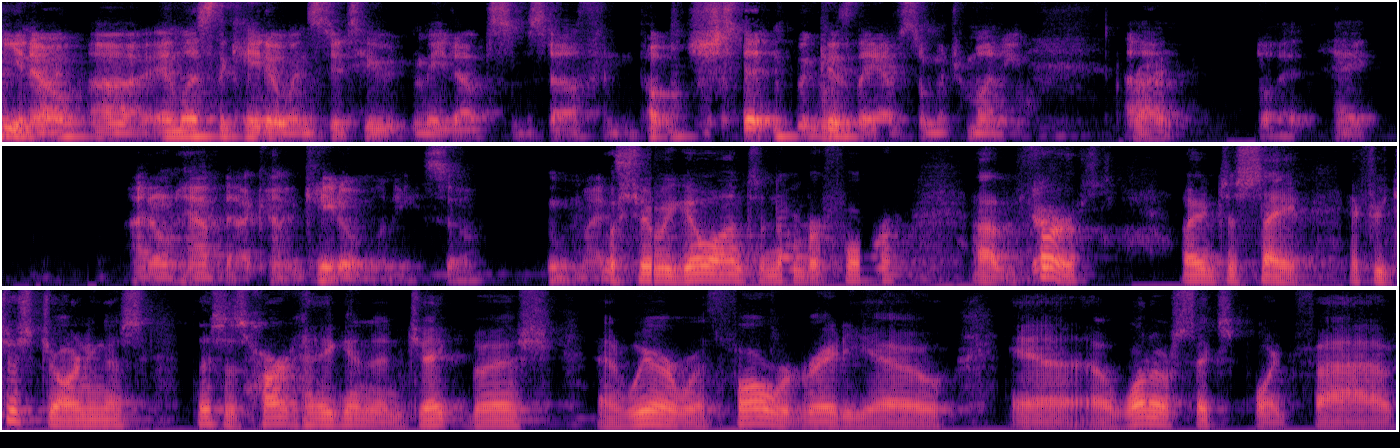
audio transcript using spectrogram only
you know uh, unless the cato institute made up some stuff and published it because they have so much money uh, Right. but hey i don't have that kind of cato money so who am I Well, should we go on to number four? Uh, First, let me just say, if you're just joining us, this is Hart Hagan and Jake Bush, and we are with Forward Radio and uh, 106.5,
